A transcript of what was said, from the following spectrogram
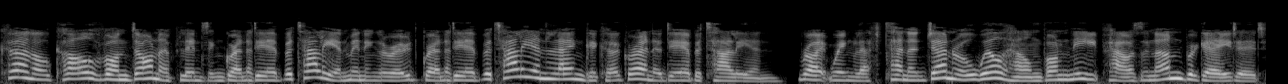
Colonel Carl von Donner-Plinzing Grenadier Battalion Minnigerode Grenadier Battalion Lengerke Grenadier Battalion, Right-Wing Lieutenant General Wilhelm von Kniphausen Unbrigaded,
